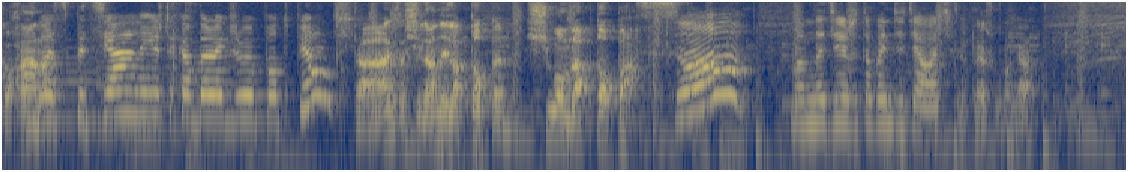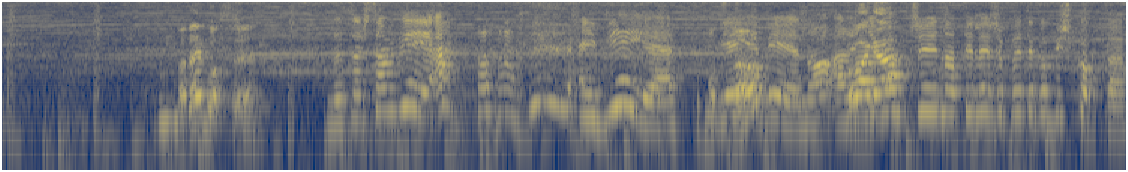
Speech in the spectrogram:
kochana. Ma specjalny jeszcze kabelek, żeby podpiąć? Tak, zasilany laptopem, siłą laptopa. Co? Mam nadzieję, że to będzie działać. Ja też, uwaga. No daj włosy. No coś tam wieje. Ej, wieje. Mocno? Wieje, wieje, no, ale Uwaga! nie wiem, czy na tyle, żeby tego biszkopta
